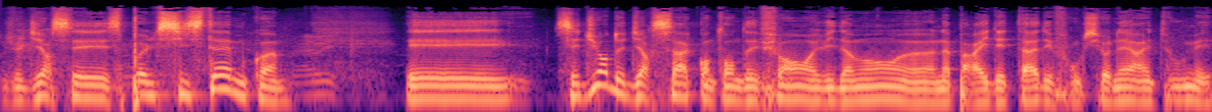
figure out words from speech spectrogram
Je veux dire, c'est spoil système, quoi. Et c'est dur de dire ça quand on défend évidemment un appareil d'État, des fonctionnaires et tout, mais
